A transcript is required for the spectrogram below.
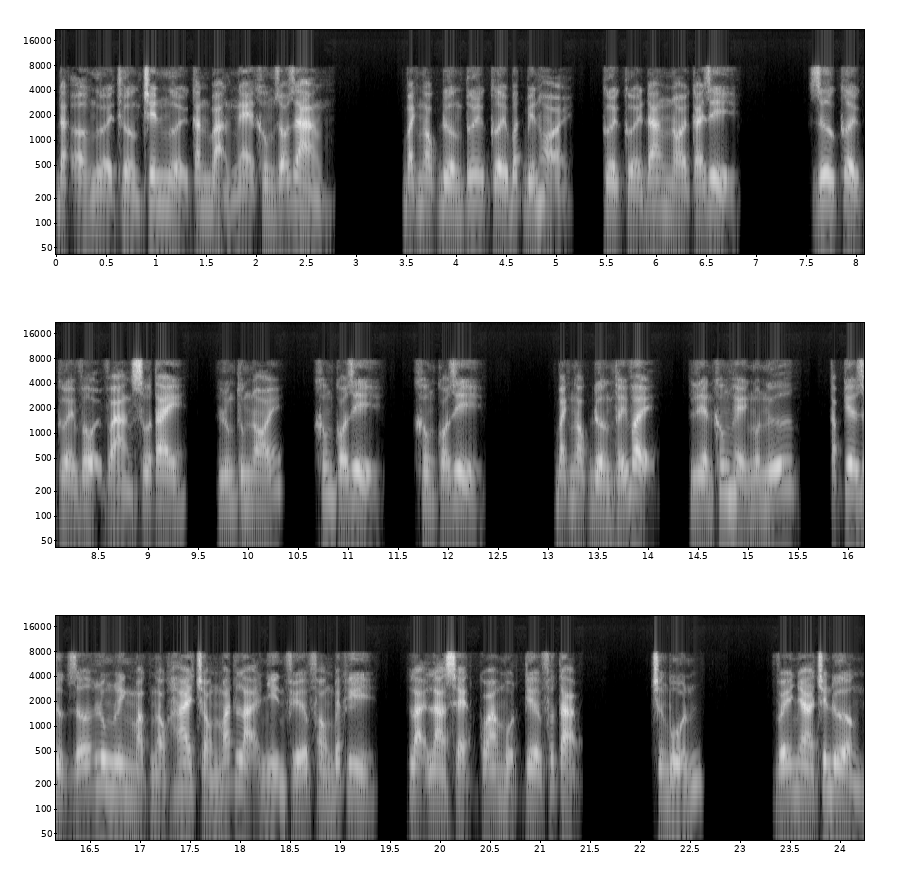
đặt ở người thường trên người căn bản nghe không rõ ràng. Bạch Ngọc Đường tươi cười bất biến hỏi, cười cười đang nói cái gì? Dư cười cười vội vàng xua tay, lung tung nói, không có gì, không có gì. Bạch Ngọc Đường thấy vậy, liền không hề ngôn ngữ, cặp kia rực rỡ lung linh mặc ngọc hai tròng mắt lại nhìn phía phòng bếp khi, lại là xẹt qua một tia phức tạp. Chương 4 Về nhà trên đường,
